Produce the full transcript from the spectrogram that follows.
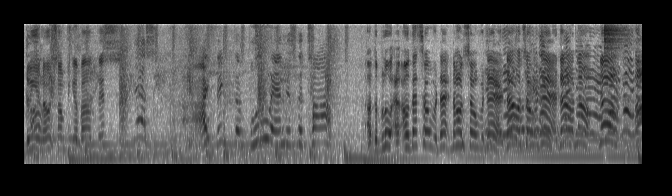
Do you know something about this? Yes. I think the blue end is the top. Oh, the blue. Oh, that's over there. No, it's over there. No, it's over there. No, no, no. Oh! Ah!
